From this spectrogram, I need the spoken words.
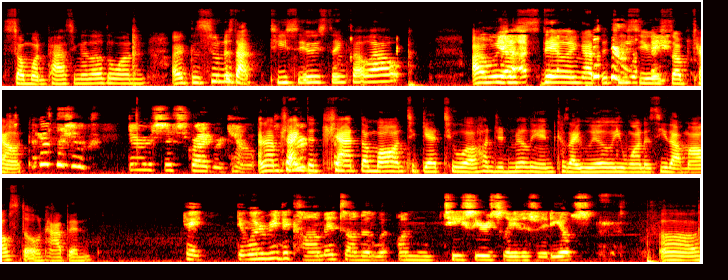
someone passing another one. Like as soon as that T series thing fell out, I was Yeah, just staring at the T series sub count. Look at their, their subscriber count. And I'm trying to chant them on to get to a hundred million because I really want to see that milestone happen. Hey, do you want to read the comments on the on T Series latest videos? Uh,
